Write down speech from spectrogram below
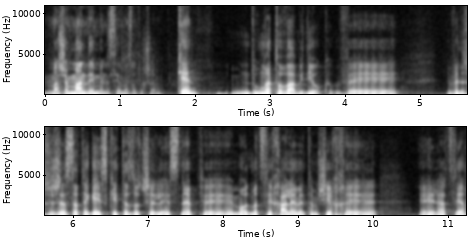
מה שמאנדיי מנסים לעשות עכשיו. כן, דוגמה טובה, בדיוק. ו... ואני חושב שהאסטרטגיה העסקית הזאת של סנאפ אה, מאוד מצליחה להם ותמשיך אה, אה, להצליח.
